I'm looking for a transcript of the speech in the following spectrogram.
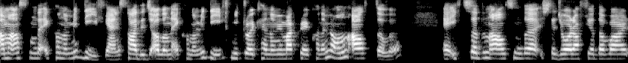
ama aslında ekonomi değil. Yani sadece alanı ekonomi değil. Mikroekonomi, makroekonomi onun alt dalı. E, iktisadın altında işte coğrafyada var,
